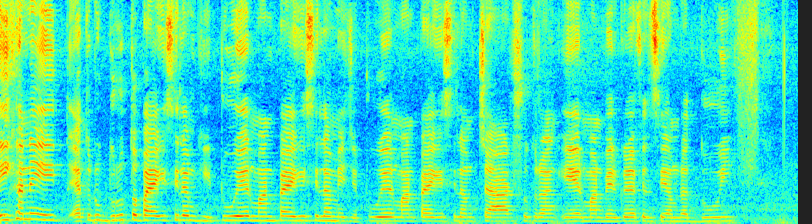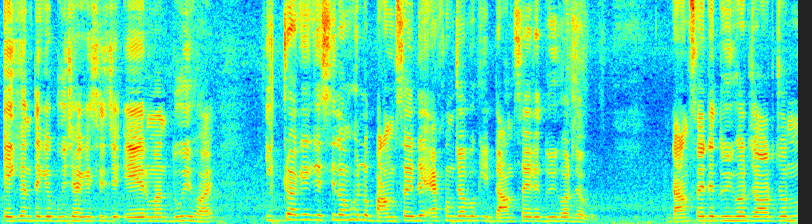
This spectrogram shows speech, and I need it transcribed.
এইখানে এই এতটুকু দূরত্ব পেয়ে গেছিলাম কি? টু এর মান পেয়ে গেছিলাম, এই যে টু এর মান পেয়ে গেছিলাম চার, সুতরাং এ এর মান বের করে ফেলছি আমরা দুই। এইখান থেকে বুঝা গেছি যে এ এর মান দুই হয়। একটু আগে গেছিলাম হলো বাম সাইডে এখন যাব কি? ডান সাইডে দুই ঘর যাব। ডান সাইডে দুই ঘর যাওয়ার জন্য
